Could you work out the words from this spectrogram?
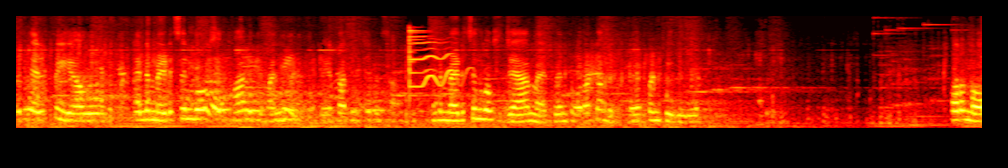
ഒരു ഹെൽപ്പ് ചെയ്യാവോ? എന്റെ മെഡിസിൻ ബോക്സ് വണ്ടി എടുത്തിട്ടേ എന്റെ മെഡിസിൻ ബോക്സ് ജാം ആയിട്ട് എനിക്ക് തുറക്കാൻ പറ്റും ഓപ്പൺ ചെയ്തില്ല? തുറന്നോ?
